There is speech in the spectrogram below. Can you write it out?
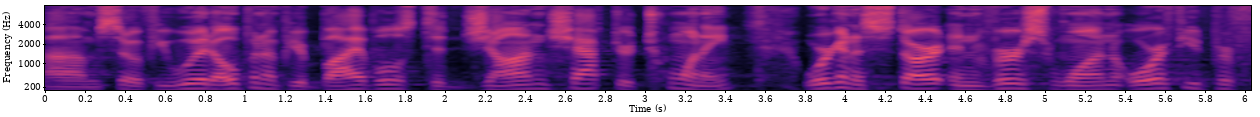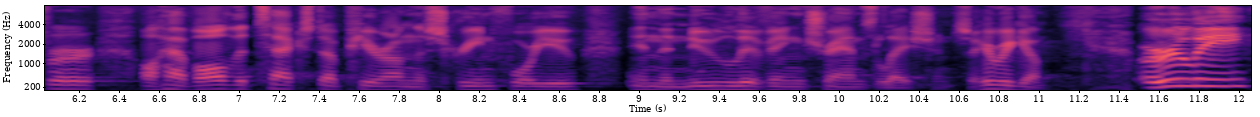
Um, so, if you would open up your Bibles to John chapter 20, we're going to start in verse 1, or if you'd prefer, I'll have all the text up here on the screen for you in the New Living Translation. So, here we go. Early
